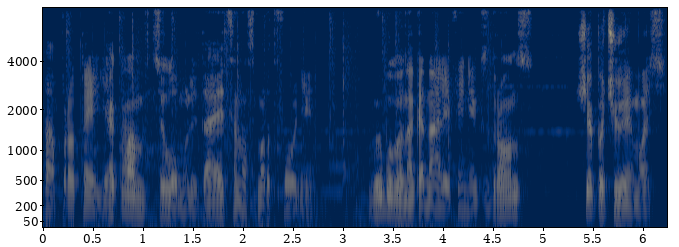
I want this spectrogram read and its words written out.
та про те, як вам в цілому літається на смартфоні. Ви були на каналі Phoenix Drones. Ще почуємось.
